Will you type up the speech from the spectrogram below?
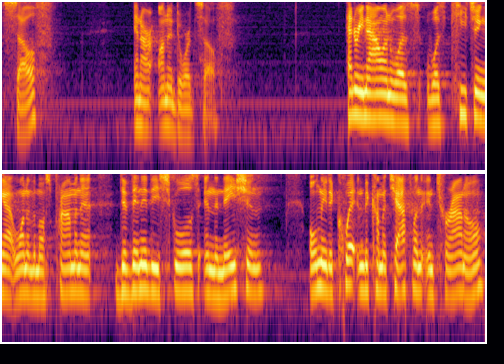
self and our unadorned self. Henry Nouwen was, was teaching at one of the most prominent divinity schools in the nation, only to quit and become a chaplain in Toronto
